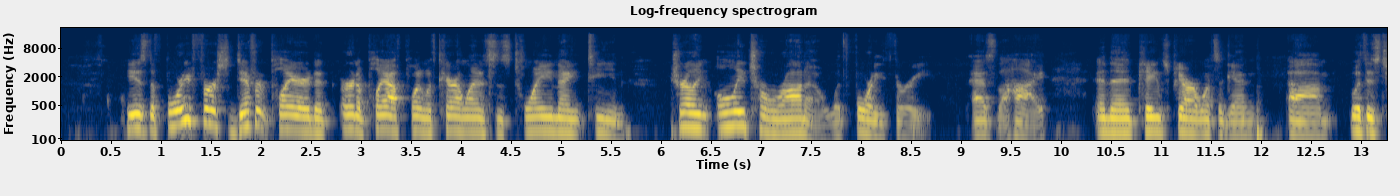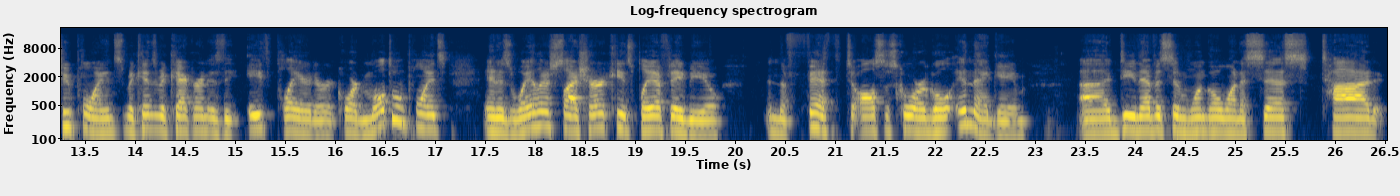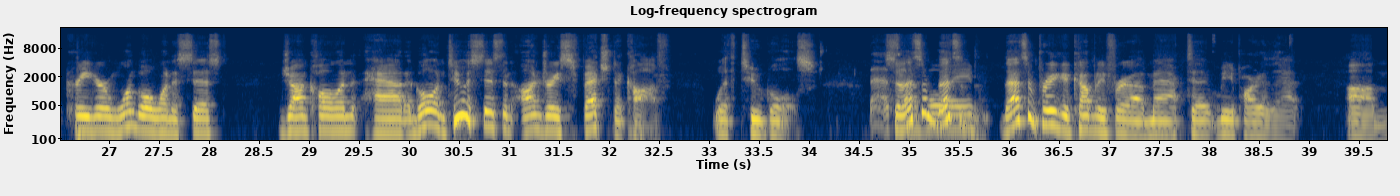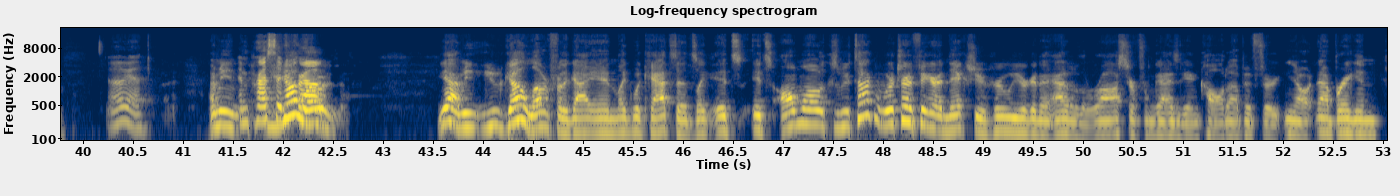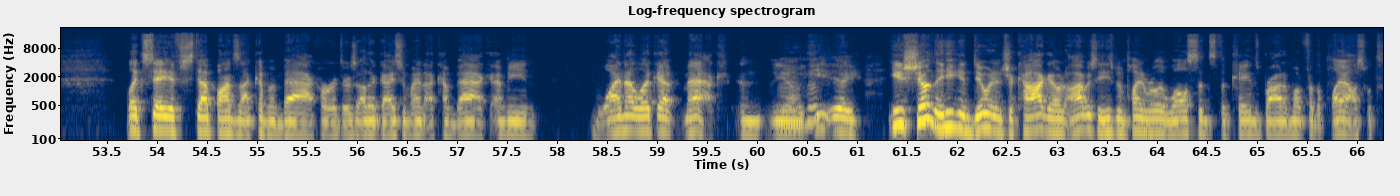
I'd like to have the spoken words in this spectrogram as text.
He is the 41st different player to earn a playoff point with Carolina since 2019, trailing only Toronto with 43 as the high. And then Canes PR once again um, with his two points. Mackenzie McEachern is the eighth player to record multiple points in his Whalers slash Hurricanes playoff debut, and the fifth to also score a goal in that game. Uh, Dean Evason, one goal, one assist. Todd Krygier, one goal, one assist. John Cullen had a goal and two assists, and Andrei Svechnikov with two goals. That's so that's some that's some, that's some pretty good company for uh, Mac to be part of that. Um, oh yeah. I mean, Impressive crowd. it. Yeah, I mean, you gotta love it for the guy, and like what Kat said, it's like it's it's almost because we talked. We are trying to figure out next year who you're going to add to the roster from guys getting called up if they're you know not bringing, like say if Stepan's not coming back or if there's other guys who might not come back. I mean, why not look at Mac? And you know Mhm. he uh, he's shown that he can do it in Chicago, and obviously he's been playing really well since the Canes brought him up for the playoffs with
